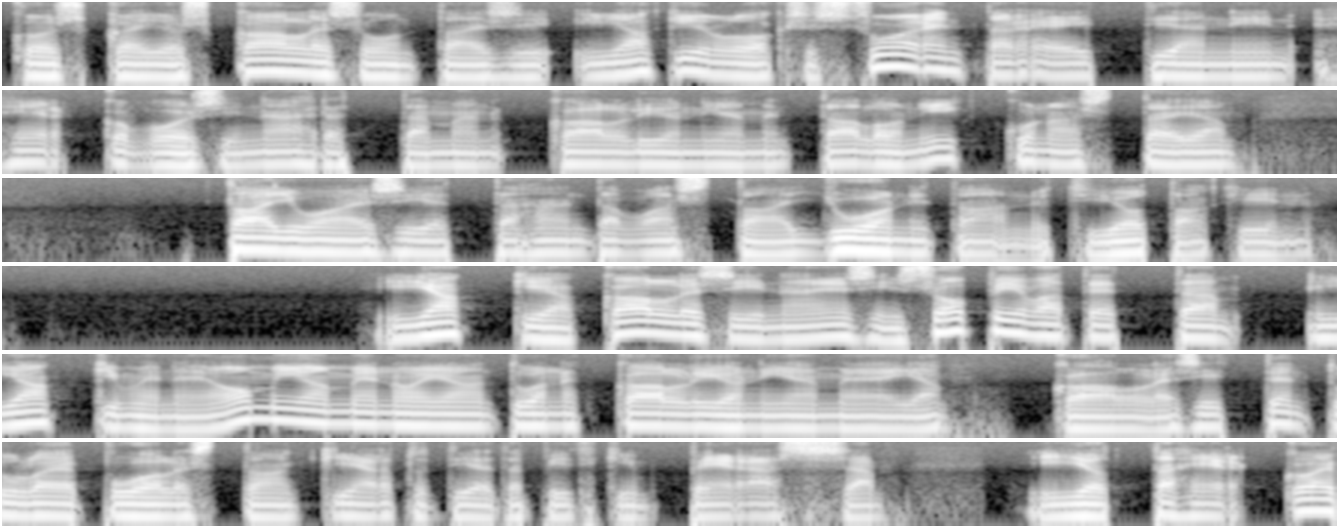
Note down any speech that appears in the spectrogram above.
koska jos Kalle suuntaisi Jakin luokse suorintareittiä, niin Herkko voisi nähdä tämän Kallioniemen talon ikkunasta ja tajuaisi, että häntä vastaan juonitaan nyt jotakin. Jakki ja Kalle siinä ensin sopivat, että Jakki menee omia menojaan tuonne Kallioniemeen ja Kalle sitten tulee puolestaan kiertotietä pitkin perässä, jotta Herkko ei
